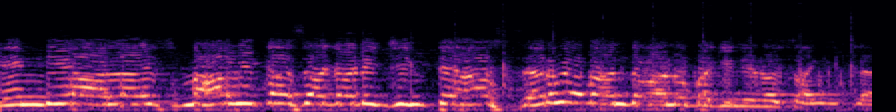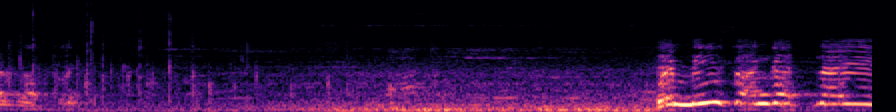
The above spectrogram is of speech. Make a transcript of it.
India alliance Mahavikas Aghadi जिंकते हा सर्व बांधवांनो भगिनीनं सांगितलं जातोय. हे मी सांगत नाही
